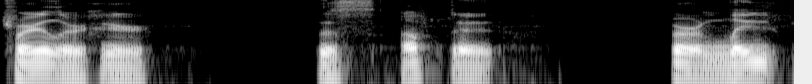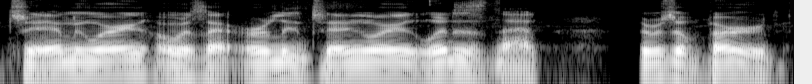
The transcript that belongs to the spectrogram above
trailer here? This update for late January or was that early January? What is that? There was a bird.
